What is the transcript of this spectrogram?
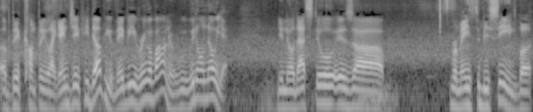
a big company like NJPW, maybe Ring of Honor. We, we don't know yet. You know, that still is uh, remains to be seen. But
